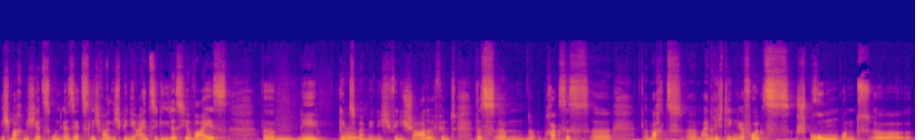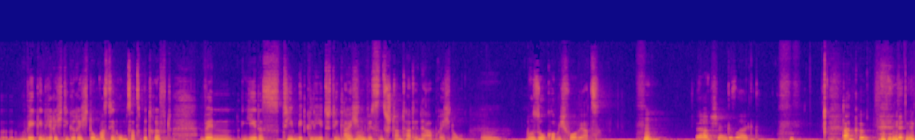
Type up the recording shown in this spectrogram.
ich mache mich jetzt unersetzlich, weil ich bin die Einzige, die das hier weiß. Ähm, nee, gibt es mhm. bei mir nicht. Finde ich schade. Ich finde, dass ähm, Praxis äh, macht ähm, einen richtigen Erfolgssprung und äh, einen Weg in die richtige Richtung, was den Umsatz betrifft, wenn jedes Teammitglied den gleichen mhm. Wissensstand hat in der Abrechnung. Mhm. Nur so komme ich vorwärts. Ja, schön gesagt. Danke.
